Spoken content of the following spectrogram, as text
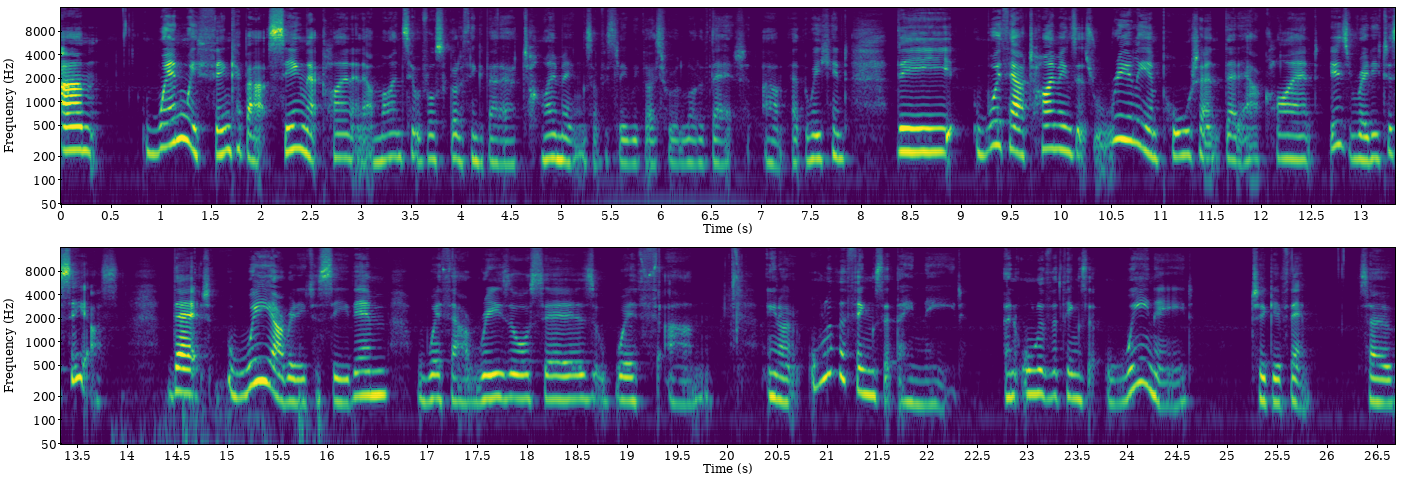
um, when we think about seeing that client and our mindset, we've also got to think about our timings. Obviously, we go through a lot of that um, at the weekend. The with our timings, it's really important that our client is ready to see us, that we are ready to see them with our resources, with um, you know all of the things that they need, and all of the things that we need to give them. So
